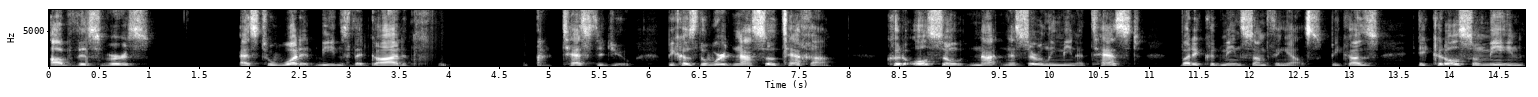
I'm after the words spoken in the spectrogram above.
of this verse as to what it means that God tested you, because the word nasotecha could also not necessarily mean a test, but it could mean something else, because it could also mean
